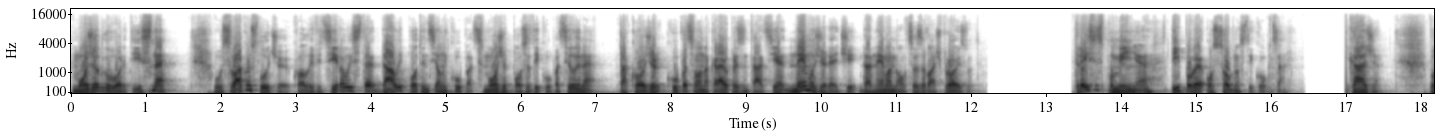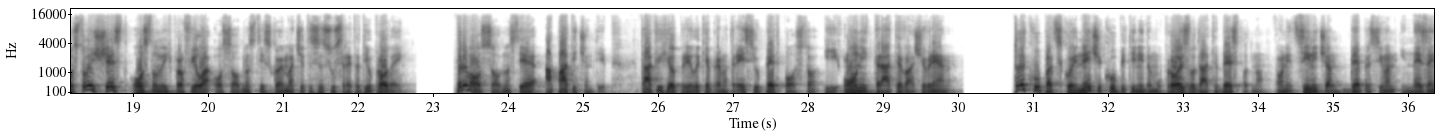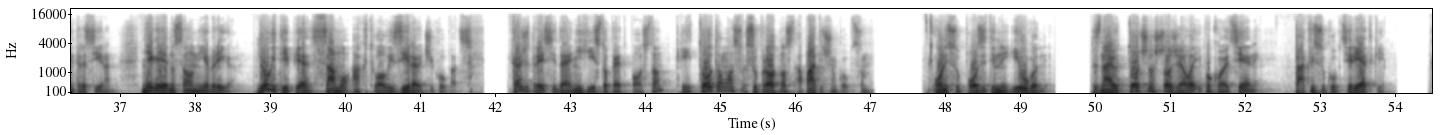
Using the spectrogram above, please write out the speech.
Može odgovoriti i s ne. U svakom slučaju kvalificirali ste da li potencijalni kupac može postati kupac ili ne. Također, kupac vam na kraju prezentacije ne može reći da nema novca za vaš proizvod. Tracy spominje tipove osobnosti kupca. I kaže, postoji šest osnovnih profila osobnosti s kojima ćete se susretati u prodaji. Prva osobnost je apatičan tip. Takvih je otprilike prema Tracy 5% i oni trate vaše vrijeme. To je kupac koji neće kupiti ni da mu proizvod date besplatno. On je ciničan, depresivan i nezainteresiran. Njega jednostavno nije briga. Drugi tip je samo aktualizirajući kupac. Kaže Tracy da je njih isto 5% i totalna su suprotnost apatičnom kupcu. Oni su pozitivni i ugodni. Znaju točno što žele i po kojoj cijeni. Takvi su kupci rijetki.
